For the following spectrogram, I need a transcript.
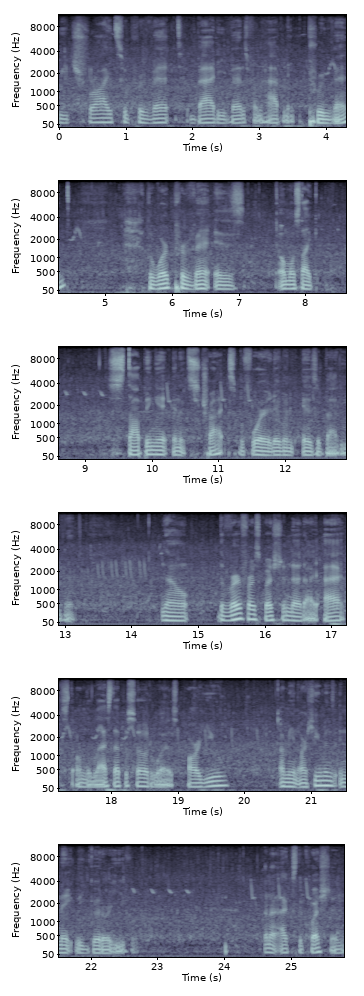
we try to prevent bad events from happening? Prevent? The word prevent is almost like stopping it in its tracks before it even is a bad event. Now, the very first question that I asked on the last episode was Are you, I mean, are humans innately good or evil? And I asked the question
